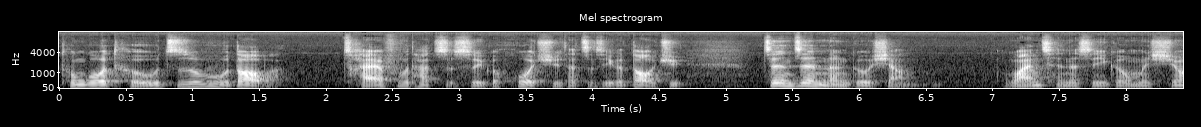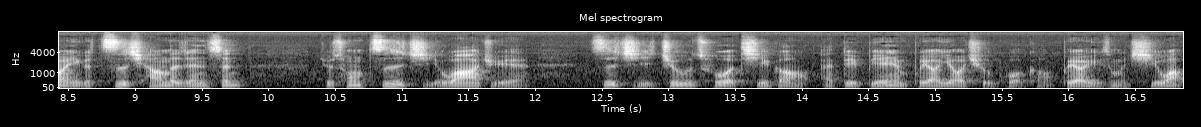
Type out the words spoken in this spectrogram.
通过投资悟道吧，财富它只是一个获取，它只是一个道具，真正能够想。完成的是一个我们希望一个自强的人生，就从自己挖掘，自己纠错提高，哎，对别人不要要求过高，不要有什么期望。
